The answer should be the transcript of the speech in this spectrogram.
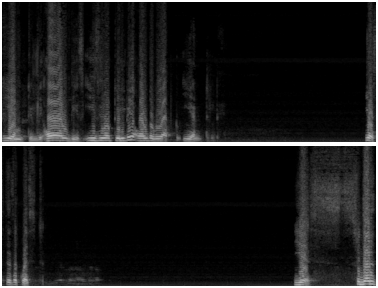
En tilde, all these E0 tilde all the way up to En tilde. Yes, there is a question. Yes. So, then,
